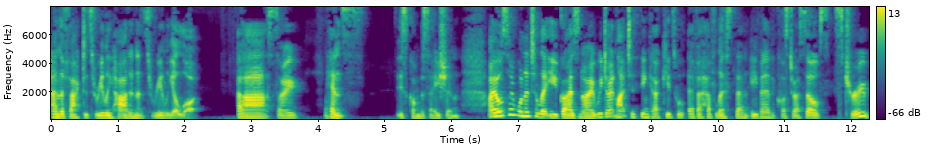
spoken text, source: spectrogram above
and the fact it's really hard and it's really a lot. Uh, so hence this conversation. I also wanted to let you guys know we don't like to think our kids will ever have less than even at a cost to ourselves. It's true.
